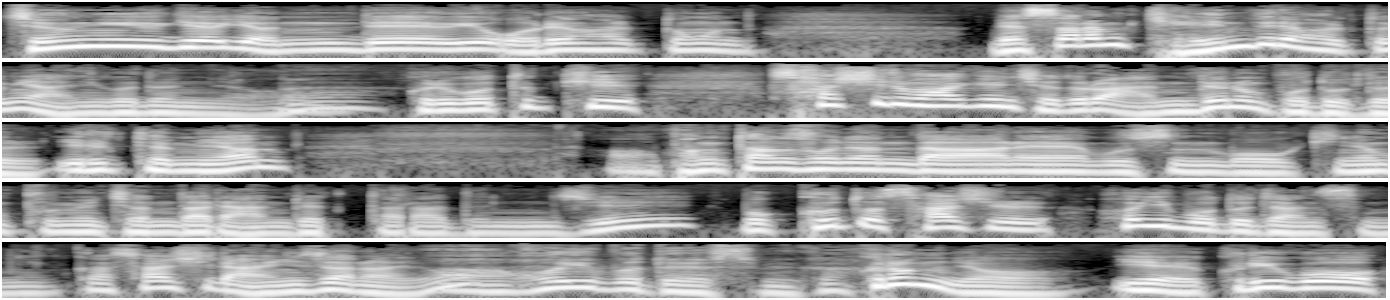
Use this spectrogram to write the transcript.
정의유격 연대의 오랜 활동은 몇 사람 개인들의 활동이 아니거든요. 네. 그리고 특히 사실 확인 제대로 안 되는 보도들, 이를테면 어, 방탄소년단의 무슨 뭐 기념품이 전달이 안 됐다라든지 뭐 그것도 사실 허위 보도지 않습니까? 사실 아니잖아요. 아, 허위 보도였습니까? 그럼요. 예. 그리고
